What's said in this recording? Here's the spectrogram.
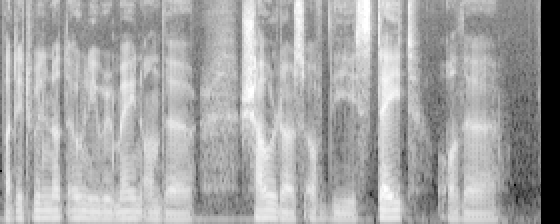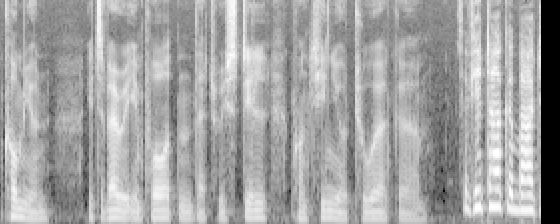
but it will not only remain on the shoulders of the state or the commune. It's very important that we still continue to work. Uh, So, if you talk about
